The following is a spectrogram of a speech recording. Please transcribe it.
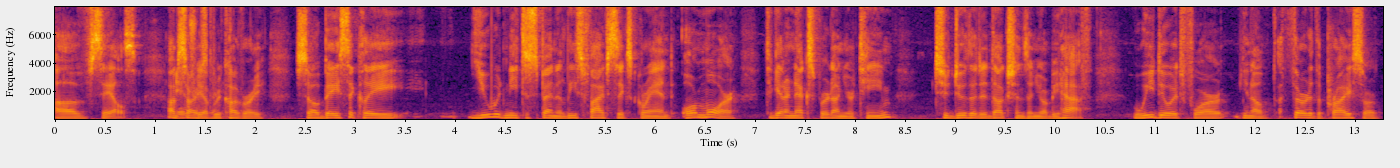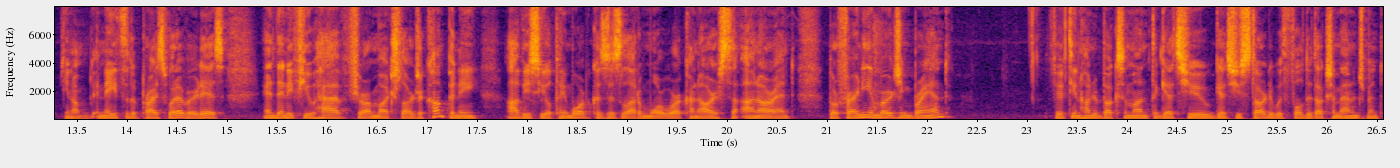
of sales. I'm sorry, of recovery. So basically, you would need to spend at least five six grand or more to get an expert on your team to do the deductions on your behalf. We do it for you know a third of the price or you know an eighth of the price, whatever it is. And then if you have if you're a much larger company, obviously you'll pay more because there's a lot of more work on our on our end. But for any emerging brand, fifteen hundred bucks a month that gets you gets you started with full deduction management,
